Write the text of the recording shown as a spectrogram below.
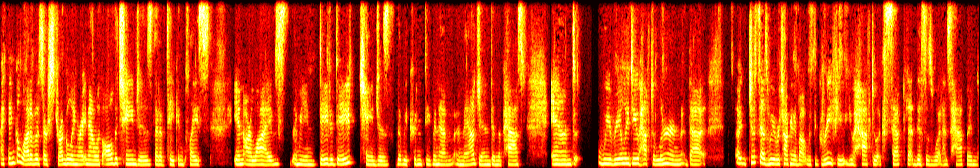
I think a lot of us are struggling right now with all the changes that have taken place in our lives. I mean, day to day changes that we couldn't even have imagined in the past. And we really do have to learn that uh, just as we were talking about with the grief you you have to accept that this is what has happened.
